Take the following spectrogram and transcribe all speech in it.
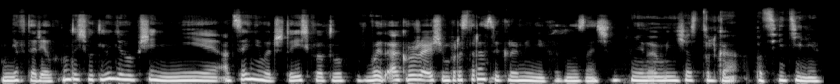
мне в тарелку. Ну, то есть вот люди вообще не оценивают, что есть кто-то в окружающем пространстве, кроме них, однозначно. Не, ну, мне сейчас только подсветили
